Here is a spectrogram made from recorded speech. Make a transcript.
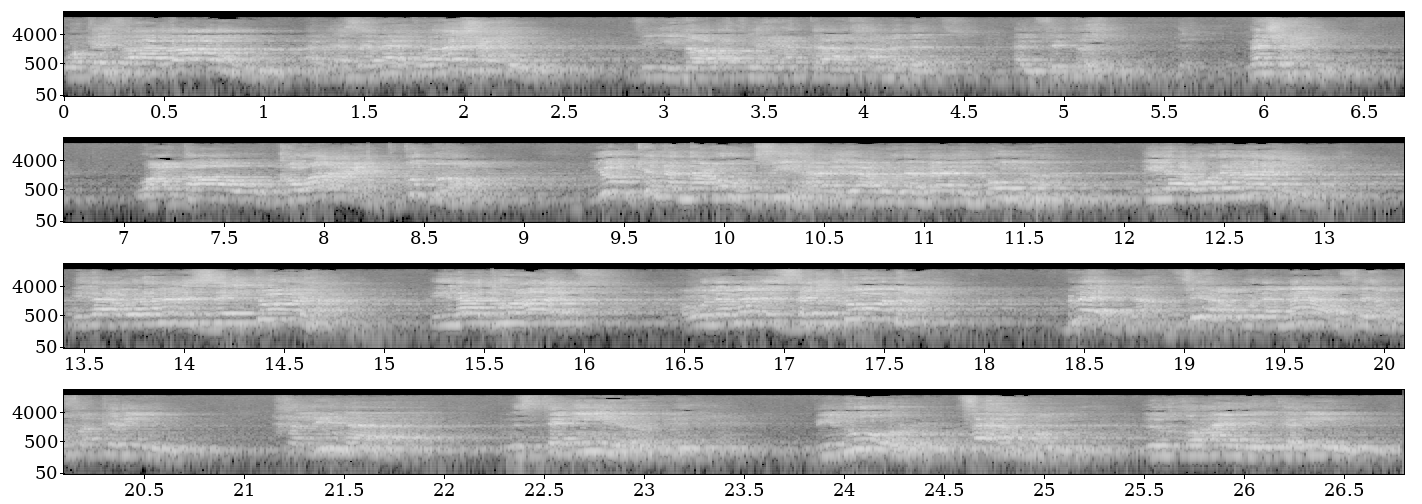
وكيف أداروا الأزمات. ونجحوا في إدارتها حتى خمدت الفتن نجحوا. وأعطوا قواعد كبرى يمكن أن نعود فيها إلى علماء الأمة إلى علمائنا إلى علماء الزيتونة إلى دعاة علماء الزيتونة. بلادنا فيها علماء وفيها مفكرين. خلينا نستنير بنور فهمهم للقرآن الكريم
